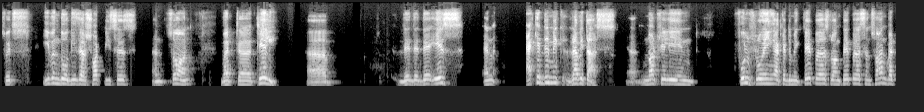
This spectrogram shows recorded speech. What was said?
So it's even though these are short pieces and so on, but uh, clearly uh, there, there, there is an academic gravitas, uh, not really in full flowing academic papers, long papers and so on, but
